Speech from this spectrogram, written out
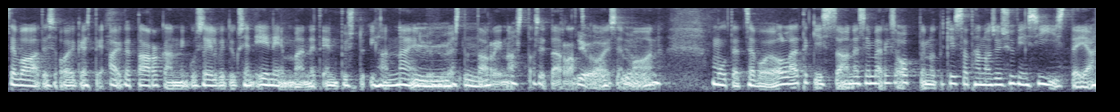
Se vaatisi oikeasti aika tarkan niin kuin selvityksen enemmän, että en pysty ihan näin mm, lyhyestä mm. tarinasta sitä ratkaisemaan. Mutta se voi olla, että kissa on esimerkiksi oppinut, kissathan on siis hyvin siistejä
